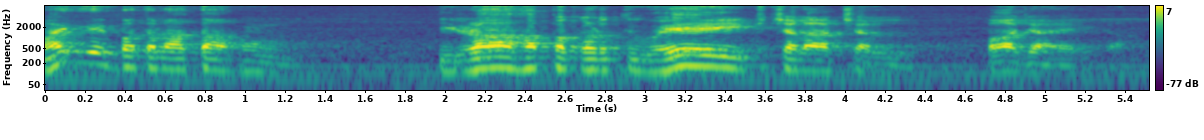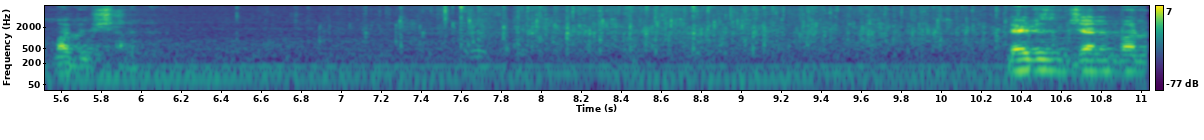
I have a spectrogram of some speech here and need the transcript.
मैं ये बतलाता हूँ कि राह पकड़ तू एक चला चल पा जाएगा मधुशाला Ladies and gentlemen,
